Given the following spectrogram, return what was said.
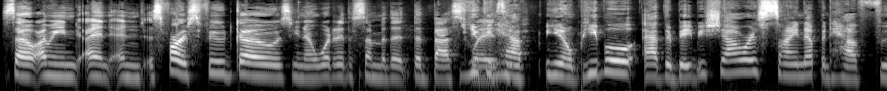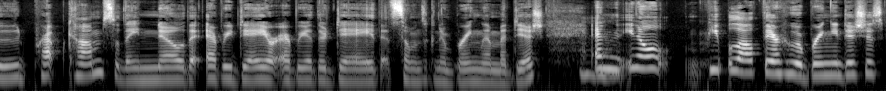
So, I mean, and and as far as food goes, you know, what are the, some of the the best You ways? can have, you know, people at their baby showers sign up and have food prep come so they know that every day or every other day that someone's going to bring them a dish. And, you know, people out there who are bringing dishes,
